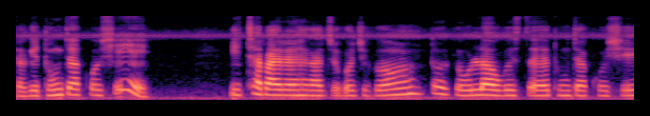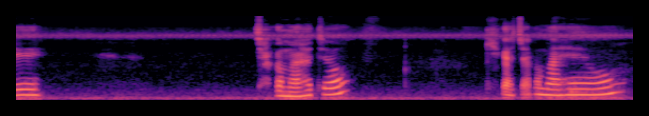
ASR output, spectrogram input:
여기 동작꽃이 2차 발효해가지고 지금 또 이렇게 올라오고 있어요. 동작꽃이 자그마하죠? 키가 자그마해요.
